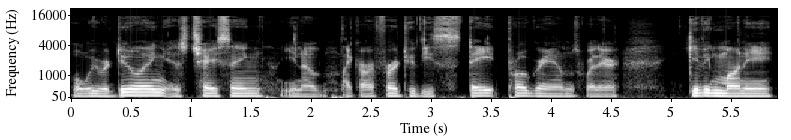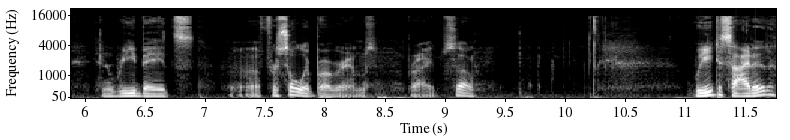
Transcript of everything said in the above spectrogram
what we were doing is chasing, you know, like I referred to these state programs where they're giving money and rebates uh, for solar programs, right? So we decided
